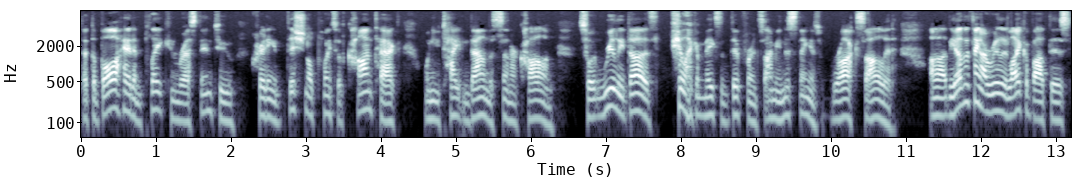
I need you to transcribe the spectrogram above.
that the ball head and plate can rest into, creating additional points of contact when you tighten down the center column. So it really does feel like it makes a difference. I mean, this thing is rock solid. Uh, the other thing I really like about this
